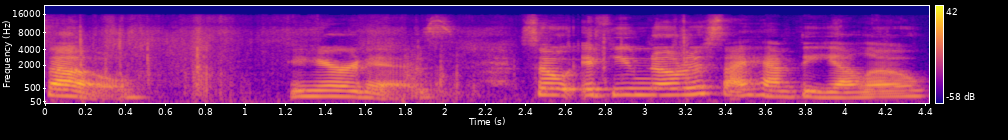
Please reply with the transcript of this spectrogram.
So, here it is. So if you notice I have the yellow,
